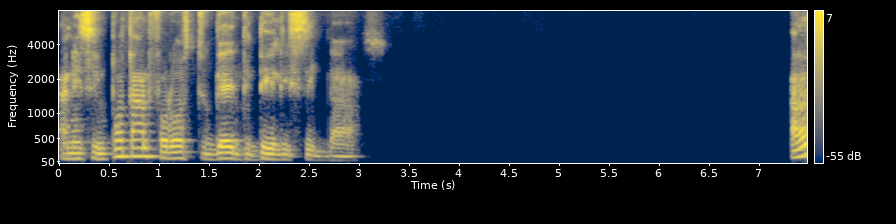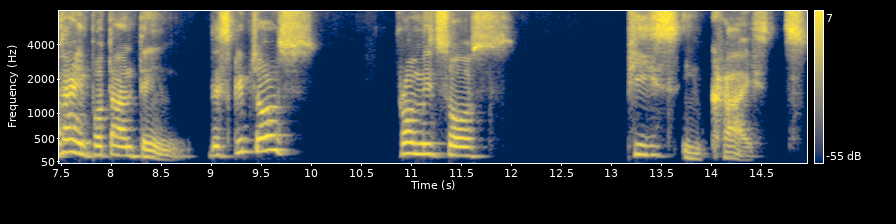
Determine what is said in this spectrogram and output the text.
And it's important for us to get the daily signals Another important thing, the scriptures promise us peace in Christ.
